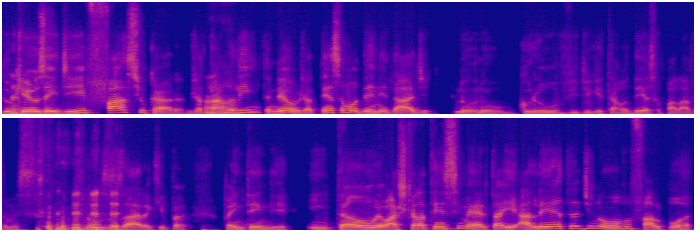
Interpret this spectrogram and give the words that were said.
do Chaos AD fácil, cara. Já tava uhum. ali, entendeu? Já tem essa modernidade no, no groove de guitarra. Odeio essa palavra, mas vamos usar aqui para entender. Então, eu acho que ela tem esse mérito. Aí, a letra, de novo, eu falo, porra,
